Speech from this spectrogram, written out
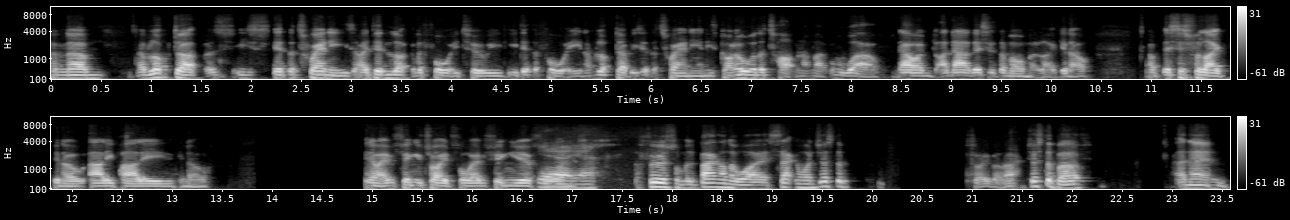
And um I've looked up he's at the twenties. I didn't look at the forty-two. He, he did the forty, and I've looked up. He's at the twenty, and he's gone over the top. And I'm like, oh, wow! Now I'm now this is the moment. Like you know, uh, this is for like you know Ally Pally. You know, you know everything you tried for, everything you're for. Yeah, yeah. The first one was bang on the wire. Second one just a sorry about that, just above, and then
